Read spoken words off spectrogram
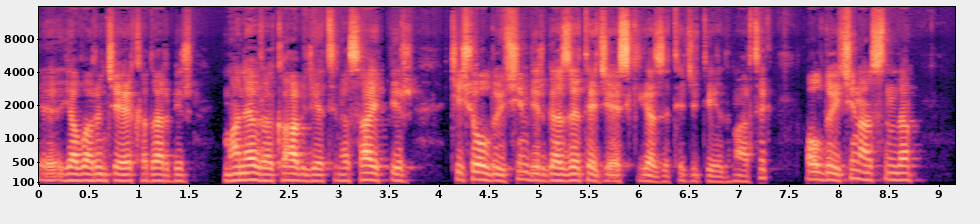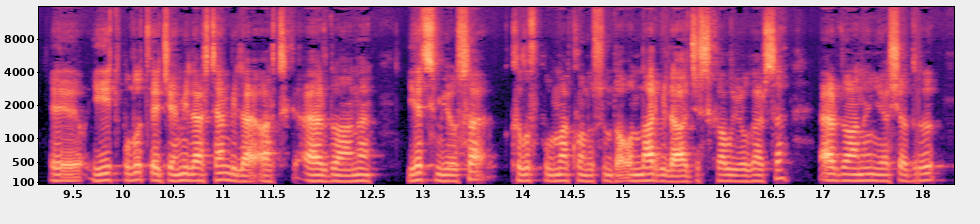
e, yavarıncaya kadar bir manevra kabiliyetine sahip bir kişi olduğu için bir gazeteci, eski gazeteci diyelim artık. Olduğu için aslında e, Yiğit Bulut ve Cemil Erten bile artık Erdoğan'ı yetmiyorsa kılıf bulma konusunda onlar bile aciz kalıyorlarsa Erdoğan'ın yaşadığı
